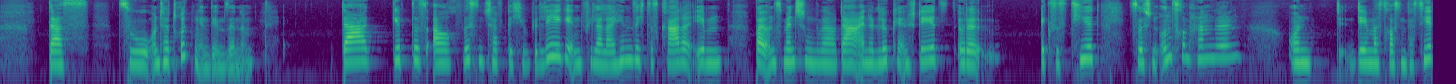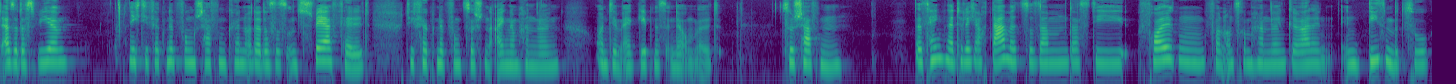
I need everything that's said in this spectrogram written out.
das zu unterdrücken in dem Sinne. Da gibt es auch wissenschaftliche Belege in vielerlei Hinsicht, dass gerade eben bei uns Menschen genau da eine Lücke entsteht oder existiert zwischen unserem Handeln und dem, was draußen passiert. Also, dass wir nicht die Verknüpfung schaffen können oder dass es uns schwer fällt, die Verknüpfung zwischen eigenem Handeln und dem Ergebnis in der Umwelt zu schaffen. Das hängt natürlich auch damit zusammen, dass die Folgen von unserem Handeln gerade in, diesem Bezug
